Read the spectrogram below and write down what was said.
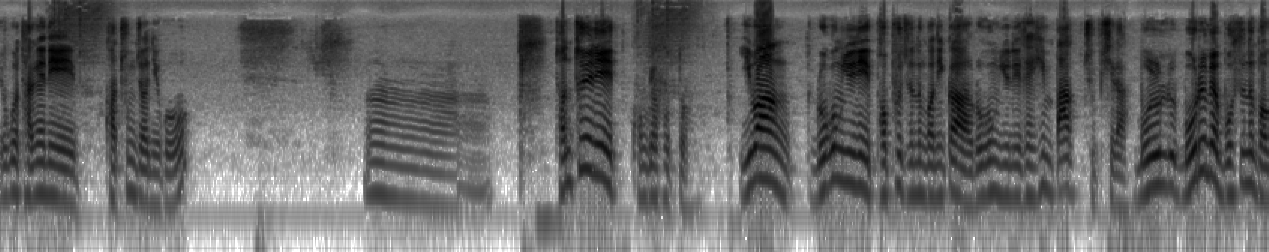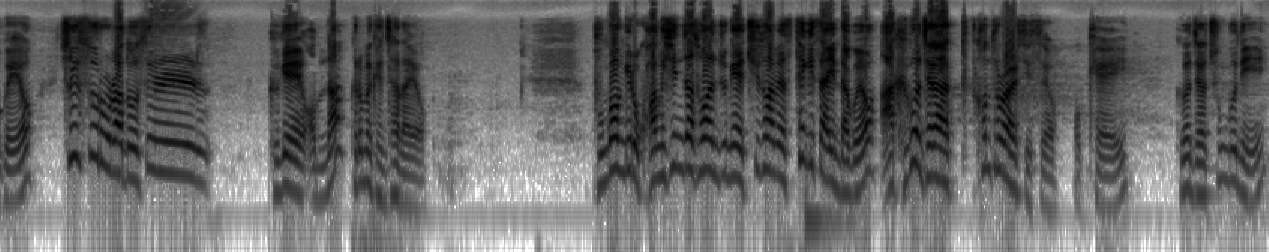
요거 당연히 과충전이고 음 전투 유닛 공격 속도 이왕 로공 유닛 버프 주는 거니까 로공 유닛에 힘 빡 줍시다. 모르, 모르면 못 쓰는 버그예요. 실수로라도 쓸 그게 없나? 그러면 괜찮아요. 분광기로 광신자 소환 중에 취소하면 스택이 쌓인다고요? 아 그건 제가 컨트롤할 수 있어요. 오케이. 그건 제가 충분히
